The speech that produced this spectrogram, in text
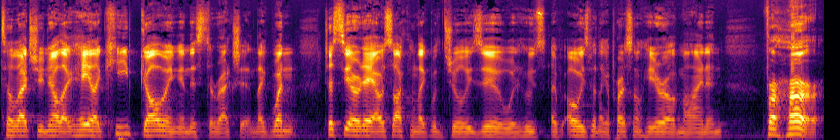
to let you know, like, hey, like keep going in this direction. Like when just the other day I was talking like with Julie Zhuo, who's always been like a personal hero of mine, and for her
